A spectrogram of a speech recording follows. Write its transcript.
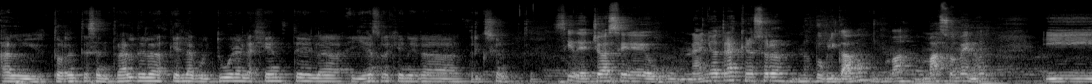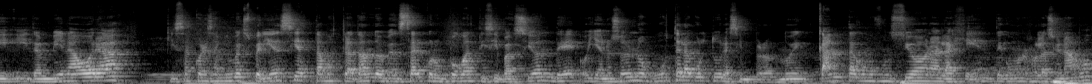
al torrente central de la que es la cultura, la gente, la, y eso genera fricción. Sí, de hecho hace un año atrás que nosotros nos duplicamos, más, más o menos, y, y también ahora, quizás con esa misma experiencia, estamos tratando de pensar con un poco de anticipación de, oye, a nosotros nos gusta la cultura siempre, nos encanta cómo funciona la gente, cómo nos relacionamos,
